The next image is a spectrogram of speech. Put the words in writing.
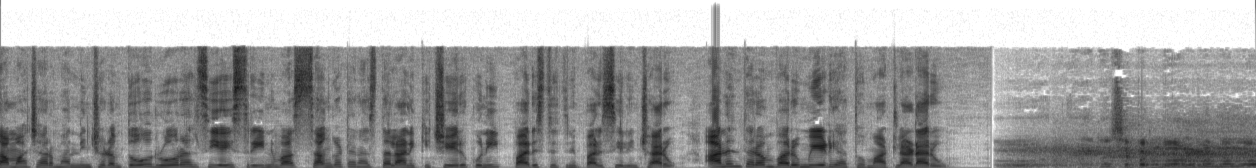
సమాచారం అందించడంతో రూరల్ సీఐ శ్రీనివాస్ సంఘటనా స్థలానికి చేరుకుని పరిస్థితిని పరిశీలించారు. అనంతరం వారు మీడియాతో మాట్లాడారు. గొలుగొండ మండలంలో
